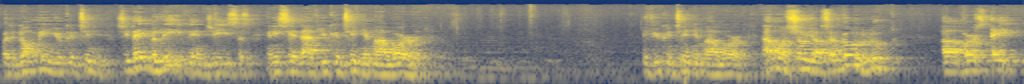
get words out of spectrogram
But it don't mean you continue. See, they believed in Jesus, and he said, now if you continue my word, if you continue my word. I'm going to show y'all something. Go to Luke uh, verse 8,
